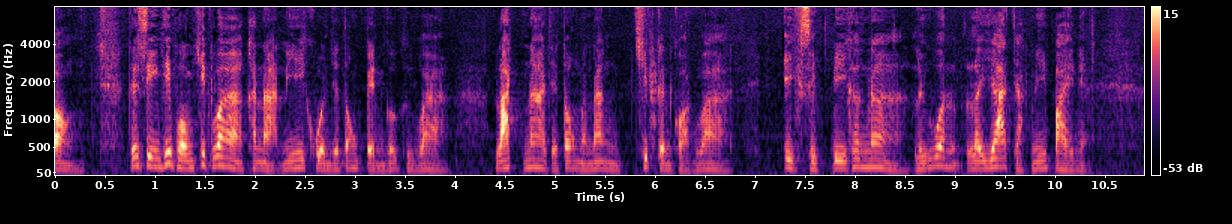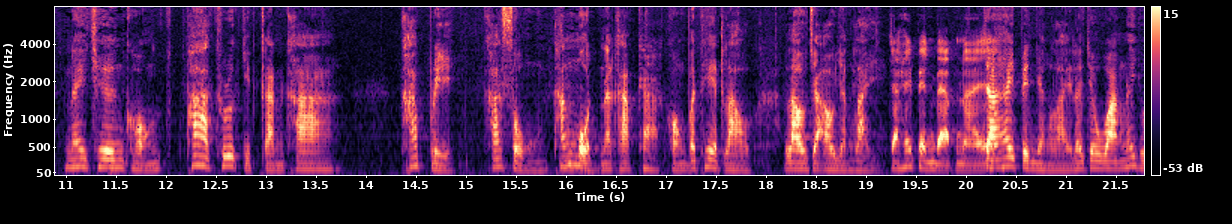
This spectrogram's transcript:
ต้อง แต่สิ่งที่ผมคิดว่าขณะนี้ควรจะต้องเป็นก็คือว่า รัฐน่าจะต้องมานั่งคิดกันก่อนว่าอีกสิปีข้างหน้า หรือว่าระยะจากนี้ไปเนี่ยในเชิงของภาคธุรกิจการค้า ค้าปลีก ค้าส่งทั้งหมดนะครับครับของประเทศเราเราจะเอาอย่างไร จะให้เป็นแบบไหน จะให้เป็นอย่างไร เราจะวางนโย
